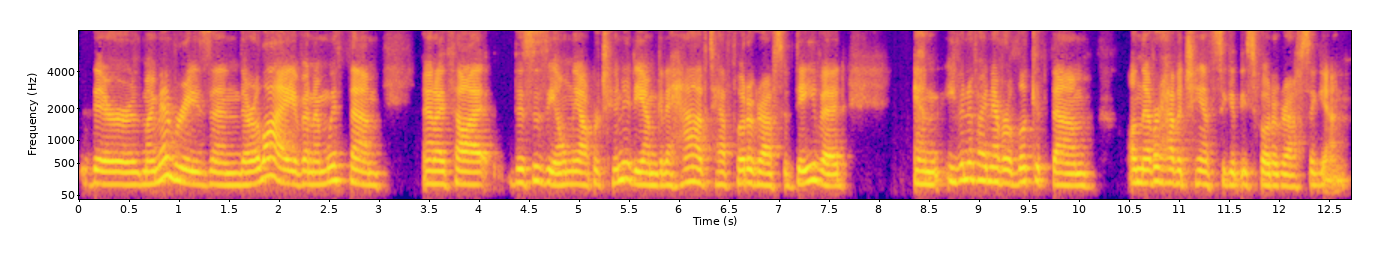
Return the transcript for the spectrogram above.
they're my memories and they're alive and I'm with them. And I thought, this is the only opportunity I'm going to have to have photographs of David. And even if I never look at them, I'll never have a chance to get these photographs again.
